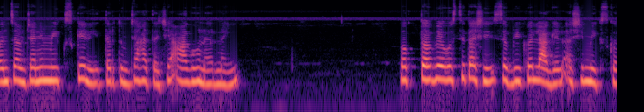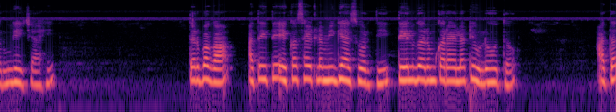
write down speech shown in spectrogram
पण चमच्याने मिक्स केली तर तुमच्या हाताची आग होणार नाही. फक्त व्यवस्थित अशी सगळीकडे लागेल अशी मिक्स करून घ्यायची आहे. तर बघा आता इथे एका साईडला मी गॅसवरती तेल गरम करायला ठेवलं होतं. आता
